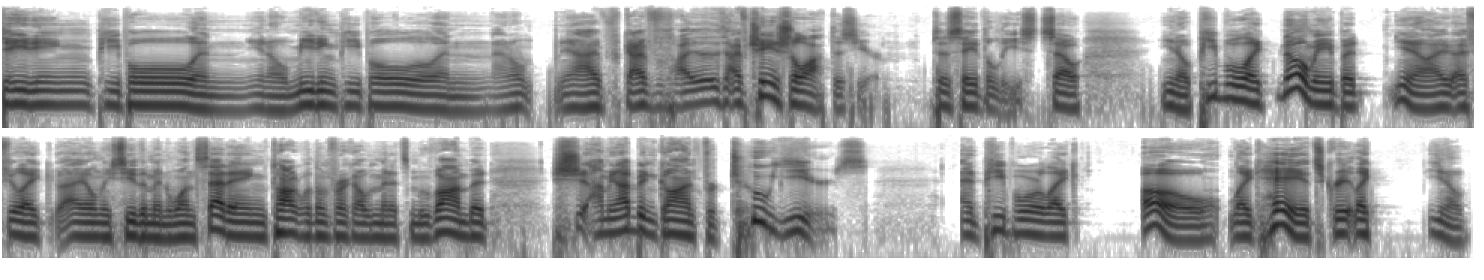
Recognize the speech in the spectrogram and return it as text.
dating people and you know meeting people and I don't yeah I've I've I've changed a lot this year to say the least. So you know people like know me, but you know I, I feel like I only see them in one setting, talk with them for a couple minutes, move on. But shit, I mean I've been gone for two years, and people were like, oh, like hey, it's great. Like you know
